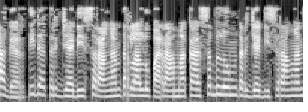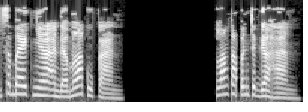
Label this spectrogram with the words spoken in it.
Agar tidak terjadi serangan terlalu parah maka sebelum terjadi serangan sebaiknya Anda melakukan langkah pencegahan.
